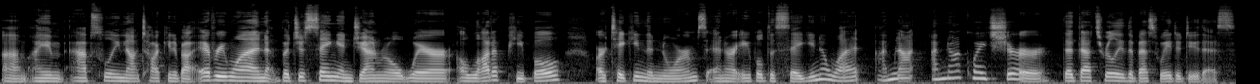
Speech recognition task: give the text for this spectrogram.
Um, I am absolutely not talking about everyone, but just saying in general, where a lot of people are taking the norms and are able to say, you know what, I'm not, I'm not quite sure that that's really the best way to do this.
